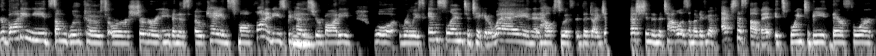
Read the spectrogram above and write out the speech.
your body needs some glucose or sugar even is okay in small quantities because mm-hmm. your body will release insulin to take it away and it helps with the digestion digestion and metabolism. But if you have excess of it, it's going to be therefore,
